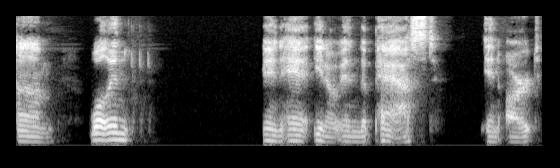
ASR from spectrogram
Um, well, in in you know in the past in art,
